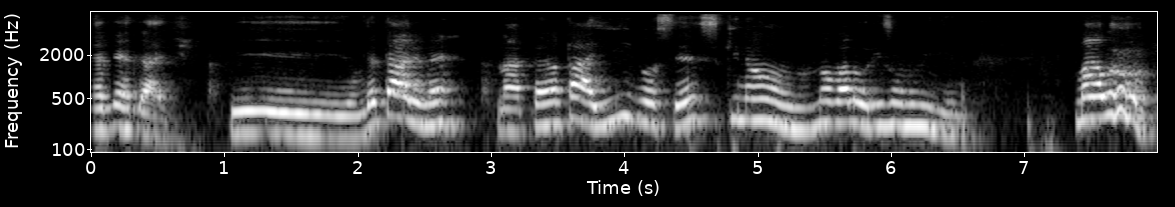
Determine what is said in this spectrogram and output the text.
É verdade. E um detalhe, né? Natan tá aí, vocês que não, não valorizam no menino. Malu,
